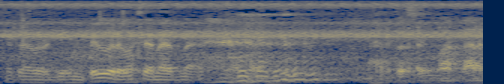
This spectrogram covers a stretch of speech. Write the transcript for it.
Kalau udah masa nana atas kesempatan.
